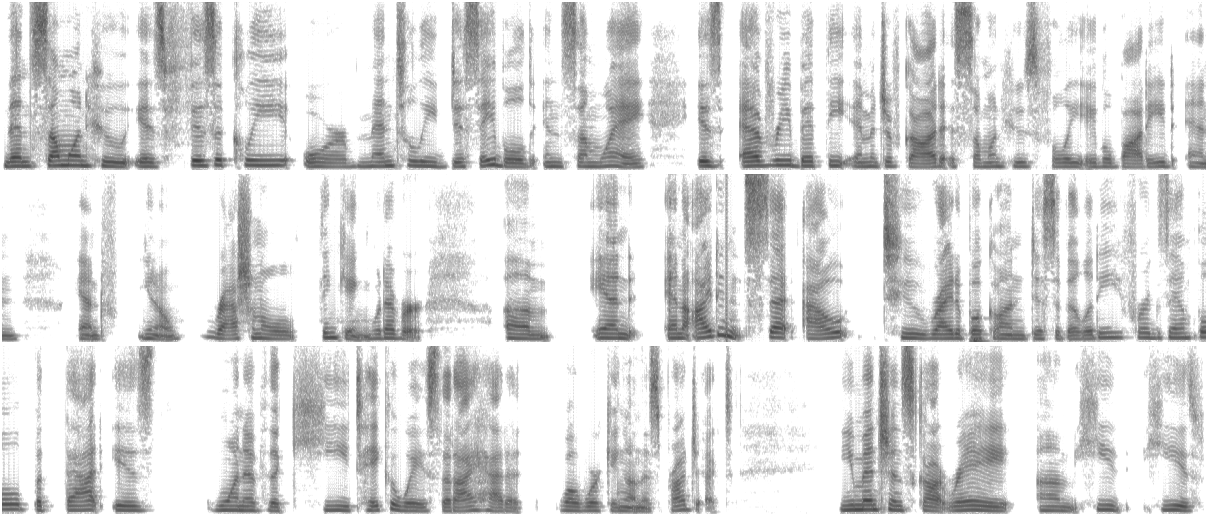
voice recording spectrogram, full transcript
then someone who is physically or mentally disabled in some way is every bit the image of God as someone who's fully able-bodied and and you know rational thinking whatever um, and and I didn't set out to write a book on disability for example but that is one of the key takeaways that I had while working on this project you mentioned Scott Rae. Um, he he is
